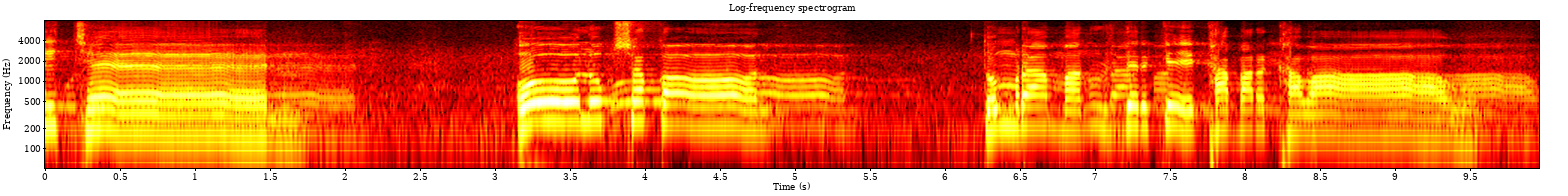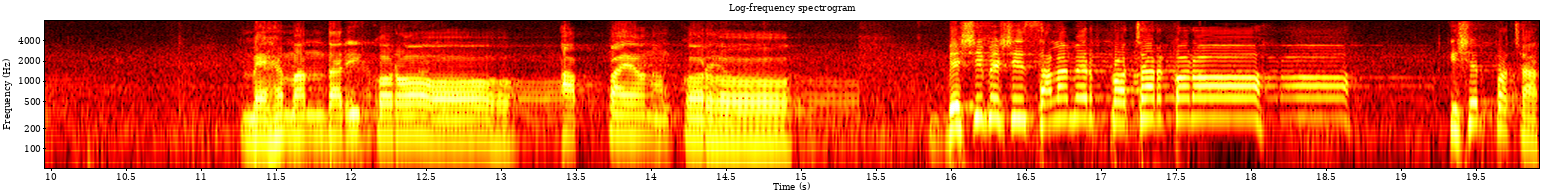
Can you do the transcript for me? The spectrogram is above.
দিচ্ছেন। ও লোক সকল, তোমরা মানুষদেরকে খাবার খাওয়াও। মেহমানদারি করো, আপ্যায়ন করো। বেশি বেশি সালামের প্রচার করো। কিসের প্রচার?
